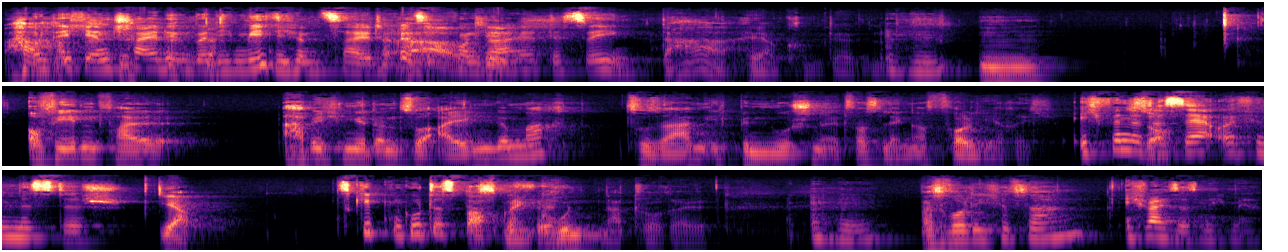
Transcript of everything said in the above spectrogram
Und ich entscheide über die Medienzeit. Also Ah, von okay. daher deswegen. Daher kommt der Wind. Mm. Auf jeden Fall habe ich mir dann zu eigen gemacht, zu sagen, ich bin nur schon etwas länger volljährig. Ich finde So. das sehr euphemistisch. Ja, Es gibt ein gutes das ist mein Bauchgefühl. Grundnaturell. Was wollte ich jetzt sagen? Ich weiß es nicht mehr.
